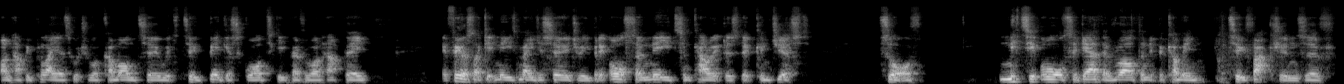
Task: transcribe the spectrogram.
unhappy players, which we'll come on to. It's too big a squad to keep everyone happy. It feels like it needs major surgery, but it also needs some characters that can just sort of knit it all together rather than it becoming two factions of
